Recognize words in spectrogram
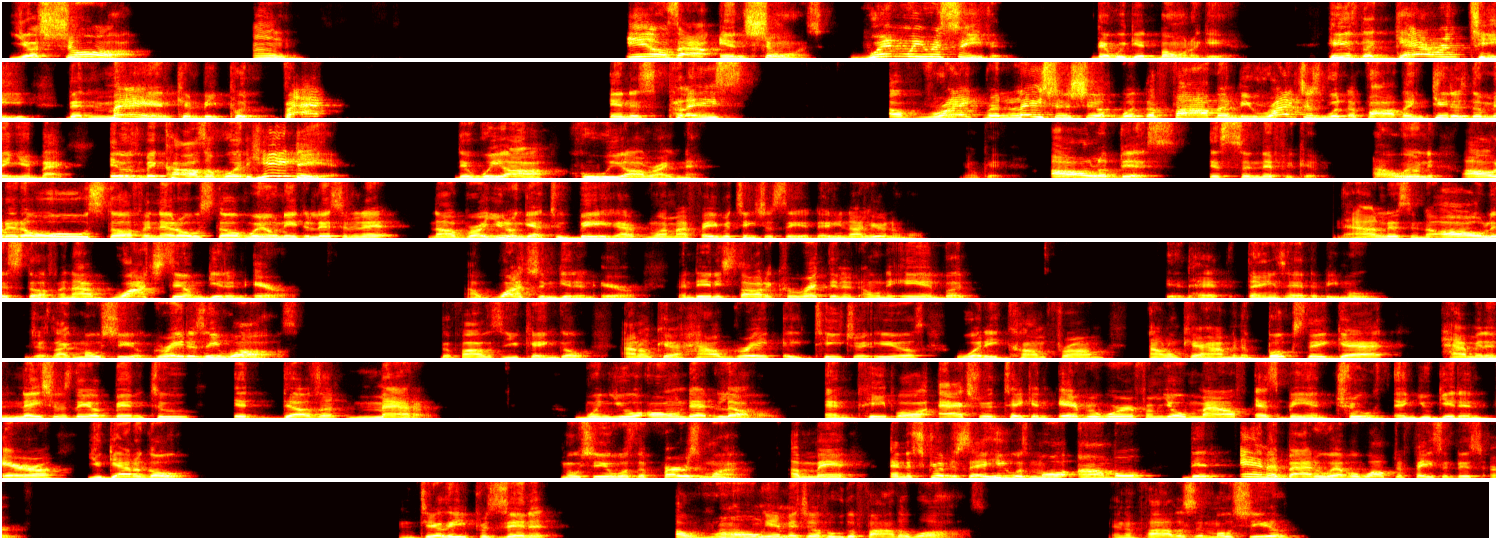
Yeshua Mm. Is our insurance when we receive it that we get born again. He is the guarantee that man can be put back in his place of right relationship with the Father and be righteous with the Father and get his dominion back. It was because of what he did that we are who we are right now. Okay. All of this is significant. Oh, we don't all that old stuff and that old stuff. We don't need to listen to that. Now, bro, you don't get too big. I, one of my favorite teachers said that he's not here no more. Now I listen to all this stuff and I watched him get an error. I watched him get an error. And then he started correcting it on the end, but it had things had to be moved. Just like Moshe, great as he was, the father said, You can't go. I don't care how great a teacher is, where they come from. I don't care how many books they got, how many nations they have been to. It doesn't matter. When you're on that level and people are actually taking every word from your mouth as being truth and you get in error, you got to go. Moshe was the first one, a man, and the scripture say he was more humble than anybody who ever walked the face of this earth. Until he presented a wrong image of who the Father was. And the Father said, Moshe,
